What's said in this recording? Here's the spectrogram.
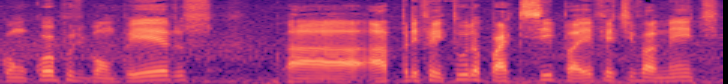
com o Corpo de Bombeiros. A, a Prefeitura participa efetivamente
